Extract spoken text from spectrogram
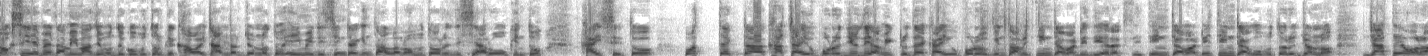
ডক্সি এবেট আমি মাঝে মধ্যে কবুতরকে খাওয়াই ঠান্ডার জন্য। তো এই মেডিসিনটা কিন্তু আল্লাহর রহমতে ওরে দিছি, আর ও কিন্তু খাইছে। তো প্রত্যেকটা খাঁচায় উপরে যদি আমি একটু দেখাই, উপরেও কিন্তু আমি তিনটা বাটি দিয়ে রাখছি। তিনটা বাটি, তিনটা কবুতরের জন্য যাতে ওরা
